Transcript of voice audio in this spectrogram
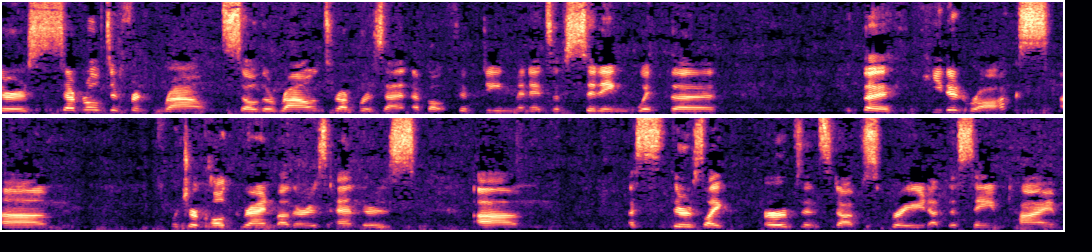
there's several different rounds. So the rounds represent about 15 minutes of sitting with the with the heated rocks. Um, which are called grandmothers, and there's um, a, there's like herbs and stuff sprayed at the same time.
